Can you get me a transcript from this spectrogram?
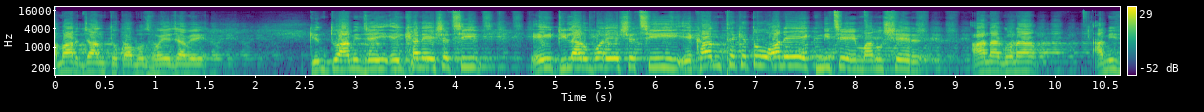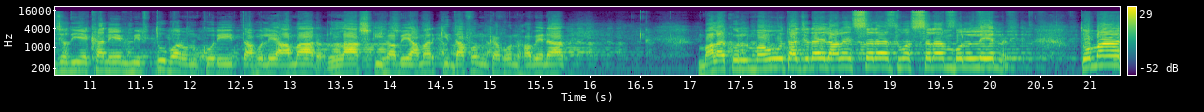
আমার যান তো কবজ হয়ে যাবে। কিন্তু আমি যেই এইখানে এসেছি এই টিলার উপরে এসেছি। এখান থেকে তো অনেক নিচে মানুষের আনাগোনা। আমি যদি এখানে মৃত্যুবরণ করি, তাহলে আমার লাশ কি হবে? আমার কি দাফন কাফন হবে না? মালাকুল মৌত আজরাইল আলাইসালাম বললেন, তোমার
